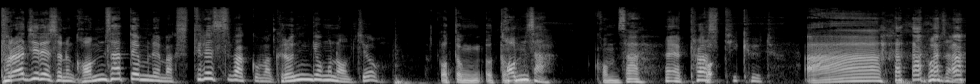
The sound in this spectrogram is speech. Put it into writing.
브라질에서는 검사 때문에 막 스트레스 받고 막 그런 경우는 없죠. 어떤 어떤 검사. 검사. 네, prosecute. 아 검사.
